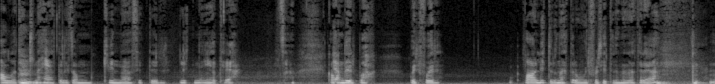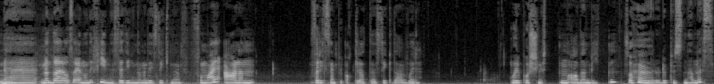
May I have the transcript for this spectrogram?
alle trikkene heter liksom 'Kvinne sitter lyttende i et tre'. Så kan man lure på hvorfor Hva lytter hun etter, og hvorfor sitter hun i det treet? Eh, men det er også en av de fineste tingene med de stykkene for meg, er den f.eks. akkurat det stykket der hvor, hvor på slutten av den biten så hører du pusten hennes.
